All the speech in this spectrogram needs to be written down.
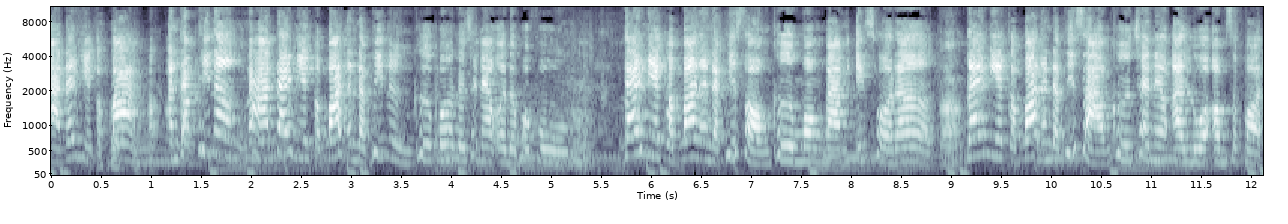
อะได้เมียกลับบ้าน อันดับที่หนึ่งนะคะได้เมียกลับบ้านอันดับที่หนึ่งคือเบอร์เดอชแนลเออร์เดอร์พฟูมได้เมียกลับบ้านอันดับที่สองคือมองบางเอ็กซ์พอร์เตอร์อ่า ได้เมียกลับบ้านอันดับที่สามคือ Chanel Allure On Spot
